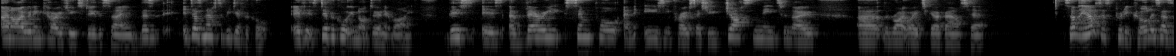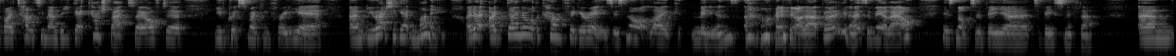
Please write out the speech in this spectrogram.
and I would encourage you to do the same. There's, it doesn't have to be difficult. If it's difficult, you're not doing it right. This is a very simple and easy process. You just need to know uh, the right way to go about it. Something else that's pretty cool is as a Vitality member, you get cash back. So after you've quit smoking for a year, um, you actually get money. I don't, I don't know what the current figure is. It's not like millions or anything like that, but you know, it's a meal out. It's not to be uh, to be sniffed at. Um,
